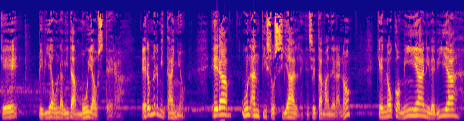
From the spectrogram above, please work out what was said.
que vivía una vida muy austera, era un ermitaño, era un antisocial en cierta manera, ¿no? que no comía ni bebía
